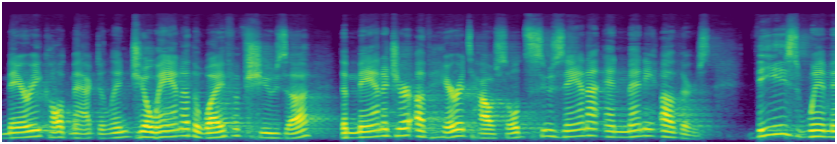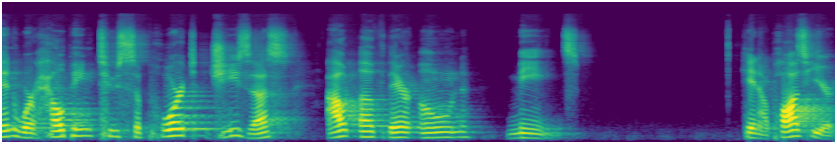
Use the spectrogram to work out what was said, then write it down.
Mary, called Magdalene, Joanna, the wife of Chuza, the manager of Herod's household, Susanna, and many others. These women were helping to support Jesus out of their own means. Okay, now pause here.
